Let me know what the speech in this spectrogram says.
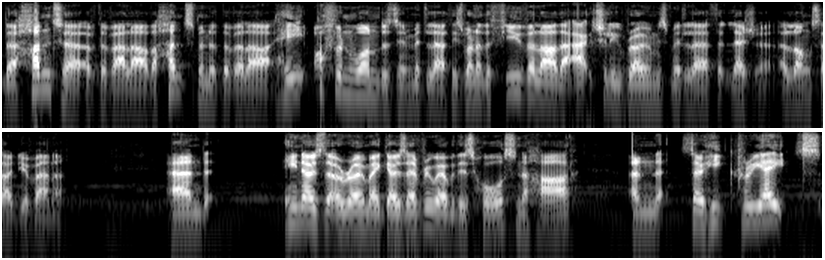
the hunter of the Valar, the huntsman of the Valar, he often wanders in Middle-earth. He's one of the few Valar that actually roams Middle-earth at leisure, alongside Yavanna. And he knows that Orome goes everywhere with his horse, Nahar, and so he creates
